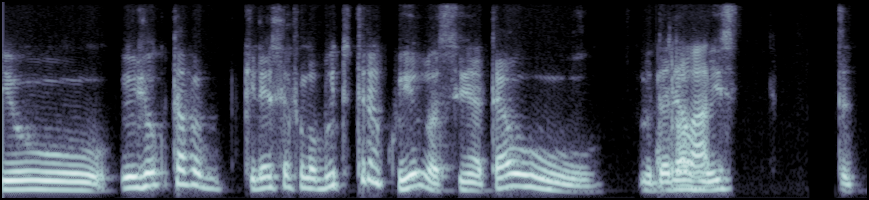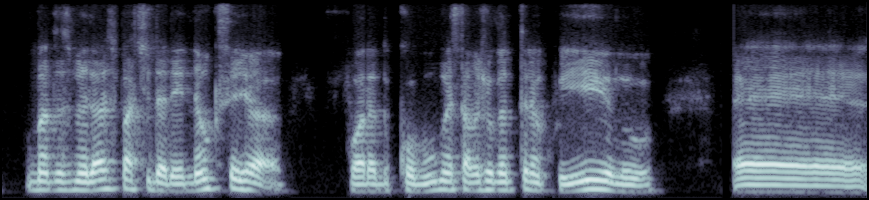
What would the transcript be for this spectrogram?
E o, e o jogo tava, que nem você falou, muito tranquilo, assim, até o, o Daniel Luiz, uma das melhores partidas dele, não que seja fora do comum, mas estava jogando tranquilo. É,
